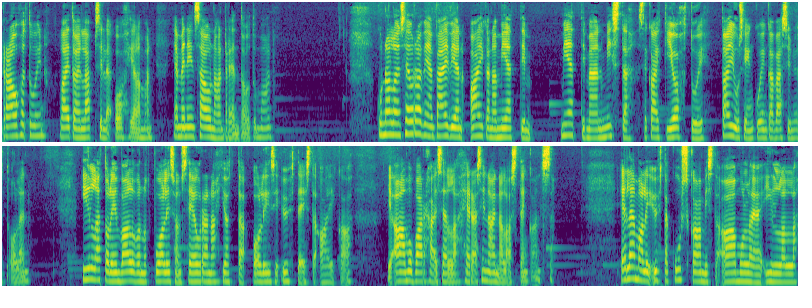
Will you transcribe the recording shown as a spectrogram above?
Rauhoituin, laitoin lapsille ohjelman ja menin saunaan rentoutumaan. Kun aloin seuraavien päivien aikana mietti, miettimään, mistä se kaikki johtui, tajusin kuinka väsynyt olen. Illat olin valvonut puolison seurana, jotta olisi yhteistä aikaa, ja aamuvarhaisella heräsin aina lasten kanssa – Elämä oli yhtä kuskaamista aamulla ja illalla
